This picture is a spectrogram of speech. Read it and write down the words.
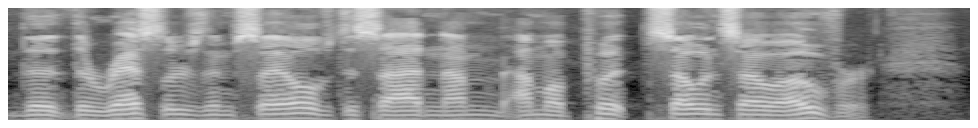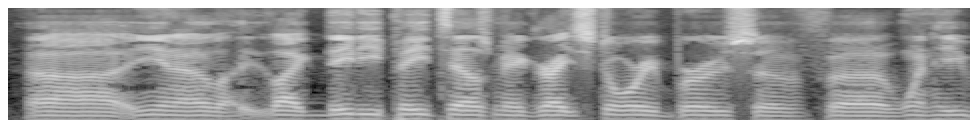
the the wrestlers themselves deciding I'm I'm gonna put so and so over. Uh, you know, like, like DDP tells me a great story, Bruce, of uh, when he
